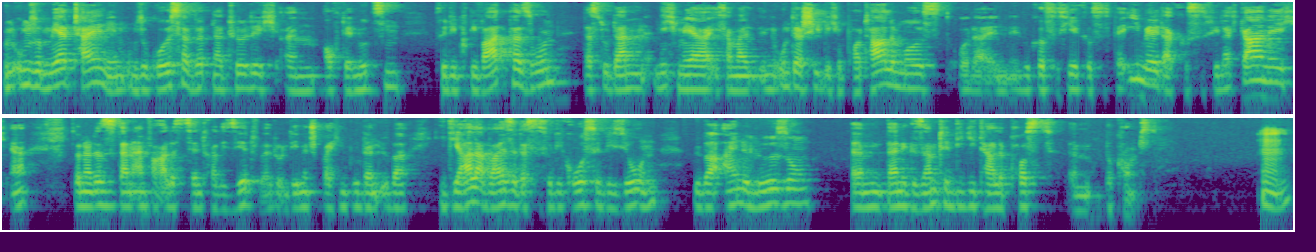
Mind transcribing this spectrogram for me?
und umso mehr teilnehmen, umso größer wird natürlich ähm, auch der Nutzen für die Privatperson, dass du dann nicht mehr, ich sag mal, in unterschiedliche Portale musst oder in, du kriegst es hier, kriegst es per E-Mail, da kriegst es vielleicht gar nicht, ja, sondern dass es dann einfach alles zentralisiert wird und dementsprechend du dann über idealerweise, das ist so die große Vision, über eine Lösung ähm, deine gesamte digitale Post ähm, bekommst. Mhm.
